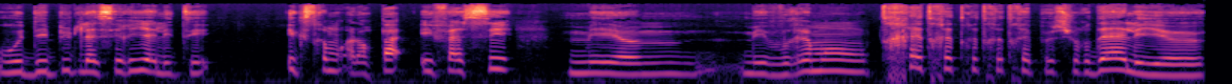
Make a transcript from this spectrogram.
où au début de la série, elle était extrêmement, alors pas effacée, mais, euh, mais vraiment très, très, très, très, très peu sûre d'elle. Et, euh,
